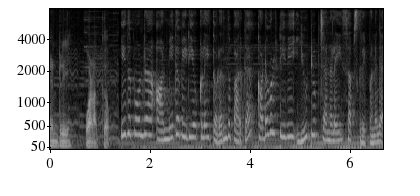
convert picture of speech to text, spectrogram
நன்றி வணக்கம். இது போன்ற ஆன்மீக வீடியோக்களை தொடர்ந்து பார்க்க கடவுள் டிவி யூடியூப் சேனலை சப்ஸ்கிரைப் பண்ணுங்க.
